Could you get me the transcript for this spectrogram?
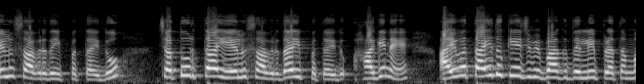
ಏಳು ಸಾವಿರದ ಇಪ್ಪತ್ತೈದು, ಚತುರ್ಥ ಏಳು ಸಾವಿರದ ಇಪ್ಪತ್ತೈದು. ಹಾಗೆಯೇ ಐವತ್ತೈದು ಕೆ ಜಿ ವಿಭಾಗದಲ್ಲಿ ಪ್ರಥಮ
